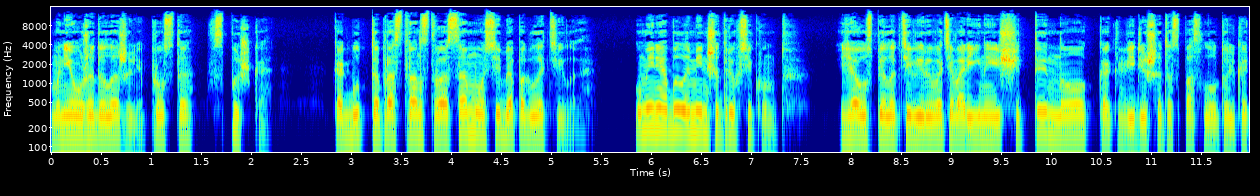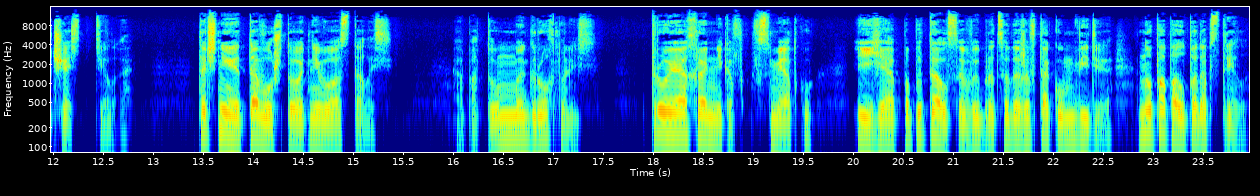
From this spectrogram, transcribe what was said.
Мне уже доложили, просто вспышка. Как будто пространство само себя поглотило. У меня было меньше трех секунд. Я успел активировать аварийные щиты, но, как видишь, это спасло только часть тела. Точнее, того, что от него осталось. А потом мы грохнулись. Трое охранников в смятку, и я попытался выбраться даже в таком виде, но попал под обстрел.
